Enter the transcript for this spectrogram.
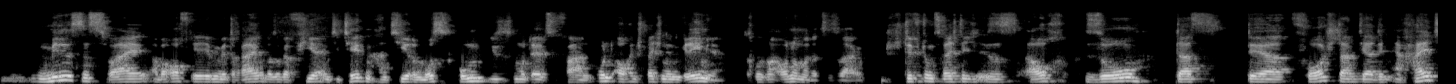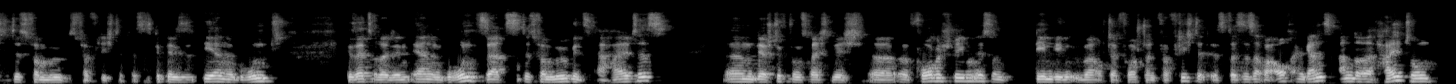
mindestens zwei, aber oft eben mit drei oder sogar vier Entitäten hantieren muss, um dieses Modell zu fahren und auch entsprechenden Gremien. Das muss man auch nochmal dazu sagen. Stiftungsrechtlich ist es auch so, dass der Vorstand ja dem Erhalt des Vermögens verpflichtet ist. Es gibt ja dieses eherne Grundgesetz oder den ehernen Grundsatz des Vermögenserhaltes, ähm, der stiftungsrechtlich äh, vorgeschrieben ist und dem gegenüber auch der Vorstand verpflichtet ist. Das ist aber auch eine ganz andere Haltung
